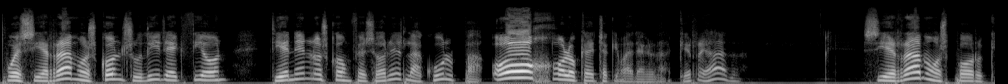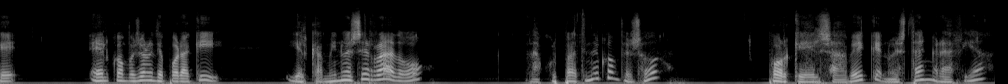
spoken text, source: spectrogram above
pues si erramos con su dirección, tienen los confesores la culpa. Ojo lo que ha dicho aquí Madre Agreda, que es real. Si erramos porque el confesor dice por aquí y el camino es errado, la culpa la tiene el confesor, porque él sabe que no está en gracia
